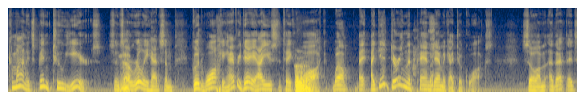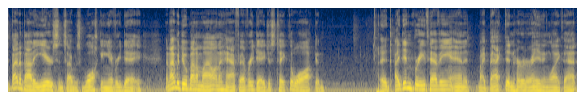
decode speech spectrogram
come on, it's been two years since I really had some good walking. Every day I used to take a walk. Well, I, I did during the pandemic. I took walks. So um, that it's about about a year since I was walking every day, and I would do about a mile and a half every day. Just take the walk, and it, I didn't breathe heavy, and it, my back didn't hurt or anything like that.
